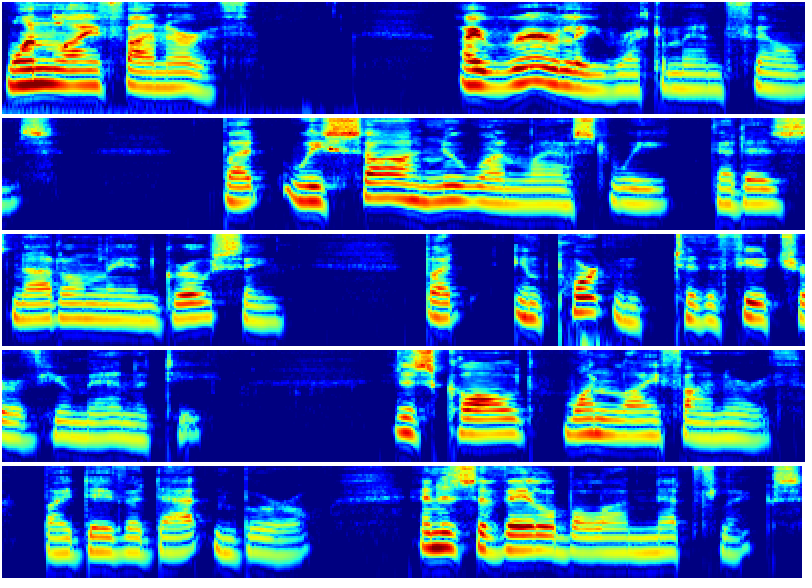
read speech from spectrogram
One Life on Earth. I rarely recommend films, but we saw a new one last week that is not only engrossing, but important to the future of humanity. It is called One Life on Earth by David Attenborough and is available on Netflix.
